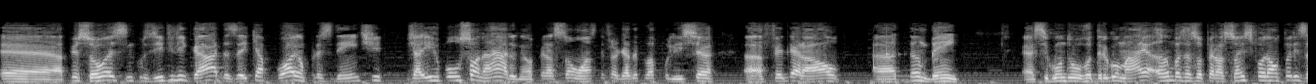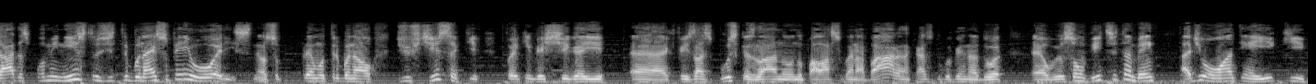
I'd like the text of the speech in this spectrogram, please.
é, pessoas, inclusive ligadas aí que apoiam o presidente Jair Bolsonaro, né? Operação ontem deflagrada pela Polícia uh, Federal uh, também. É, segundo o Rodrigo Maia, ambas as operações foram autorizadas por ministros de tribunais superiores. Né? O Supremo Tribunal de Justiça, que foi que investiga aí, é, que fez as buscas lá no, no, Palácio Guanabara, na casa do governador é, Wilson Witts, e também a de ontem aí, que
